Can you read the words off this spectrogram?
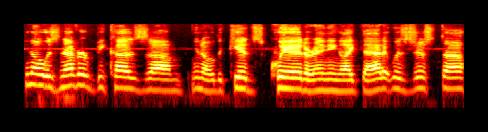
you know, it was never because um, you know the kids quit or anything like that. It was just, uh,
